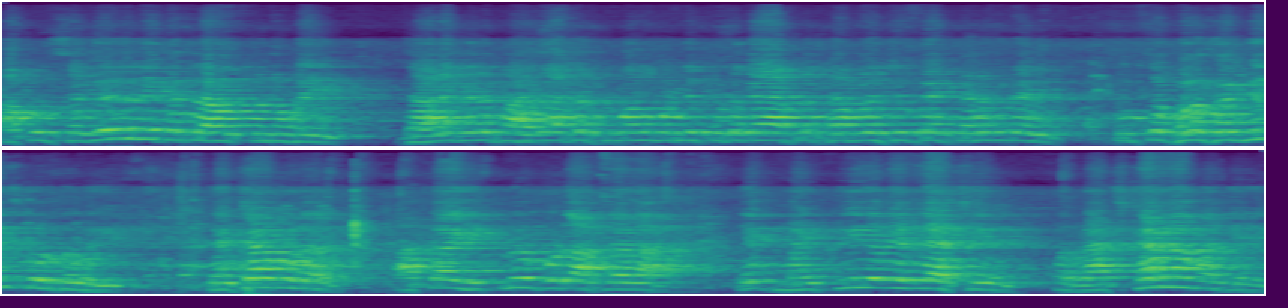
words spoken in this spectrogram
आपण सगळेजण एकत्र आहोत पण भाई झाडं गेलं पाहता आता तुम्हाला म्हणजे कुठं काय आपलं कामाशिवाय काय करत नाही. तुमचं फळ मीच करतो भाई त्याच्यामुळं आता इथनं पुढं आपल्याला एक मैत्री वेगळी असेल पण राजकारणामध्ये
